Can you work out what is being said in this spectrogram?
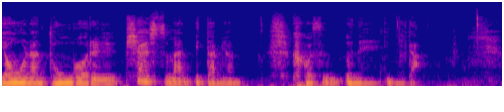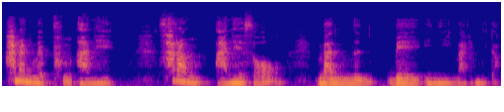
영원한 동거를 피할 수만 있다면 그것은 은혜입니다. 하나님의 품 안에 사랑 안에서 맞는 매인이 말입니다.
